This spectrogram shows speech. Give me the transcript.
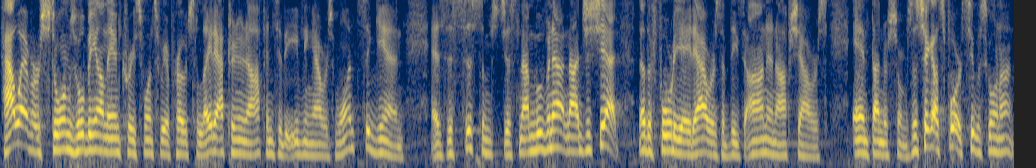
However, storms will be on the increase once we approach the late afternoon off into the evening hours once again as this system's just not moving out, not just yet. Another 48 hours of these on and off showers and thunderstorms. Let's check out sports, see what's going on.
